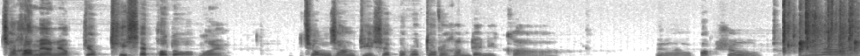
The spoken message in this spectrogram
자가 면역적 T 세포도 뭐예요? 정상 T 세포로 돌아간다니까. 네, 박수. 네.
